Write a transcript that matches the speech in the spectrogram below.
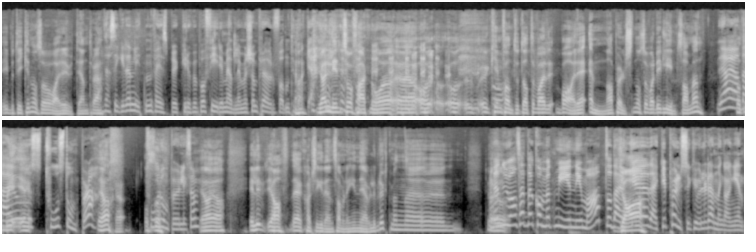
i butikken, og så var det ut igjen, tror jeg. Det er sikkert en liten Facebook-gruppe på fire medlemmer som prøver å få den tilbake. Vi har lidd så fælt nå, eh, og, og, og Kim fant ut at det var bare enden av pølsen, og så var de limt sammen. Ja, ja, det, det er blir- jo to stumper, da. Ja. To rumper, liksom. Ja, ja. Eller, ja, det er kanskje ikke den sammenhengen jeg ville brukt, men eh, er Men uansett, det har kommet mye ny mat, og det er Ja. ikke, det er ikke pølsekuler denne gangen.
